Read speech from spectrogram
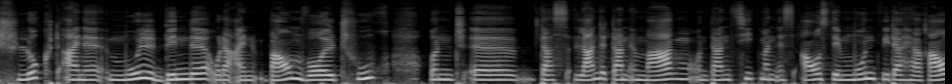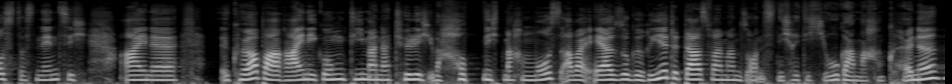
schluckt eine Mullbinde oder ein Baumwolltuch und äh, das landet dann im Magen und dann zieht man es aus dem Mund wieder heraus. Das nennt sich eine äh, Körperreinigung, die man natürlich überhaupt nicht machen muss, aber er suggerierte das, weil man sonst nicht richtig Yoga machen könne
